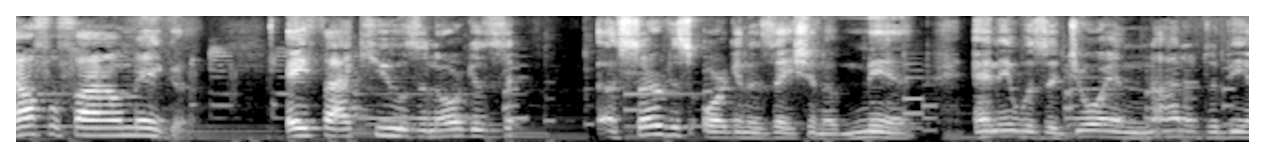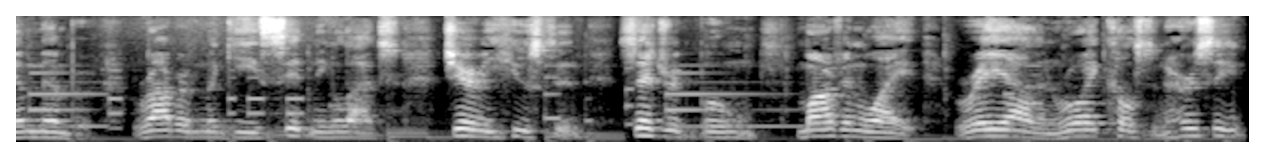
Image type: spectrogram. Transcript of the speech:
Alpha Phi Omega. A5Q is an organization a service organization of men, and it was a joy and an honor to be a member. Robert McGee, Sidney Locks, Jerry Houston, Cedric Boone, Marvin White, Ray Allen, Roy Colston, Hersey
